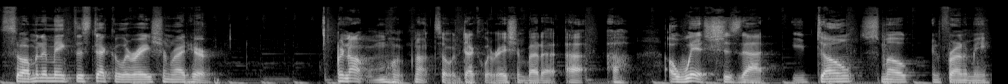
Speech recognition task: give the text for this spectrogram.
So I'm going to make this declaration right here, or not, not so a declaration, but a a, a, a wish is that you don't smoke in front of me.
